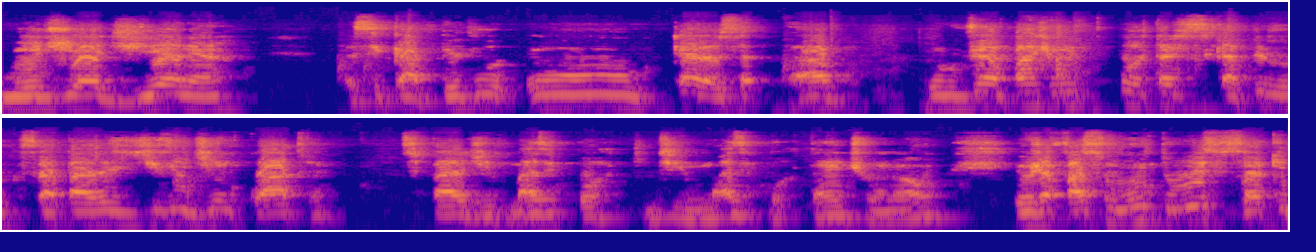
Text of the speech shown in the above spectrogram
meu dia a dia, né? Esse capítulo, eu, cara, a, eu vi uma parte muito importante desse capítulo, que foi a parada de dividir em quatro. Se para de mais, import, de mais importante ou não. Eu já faço muito isso, só que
